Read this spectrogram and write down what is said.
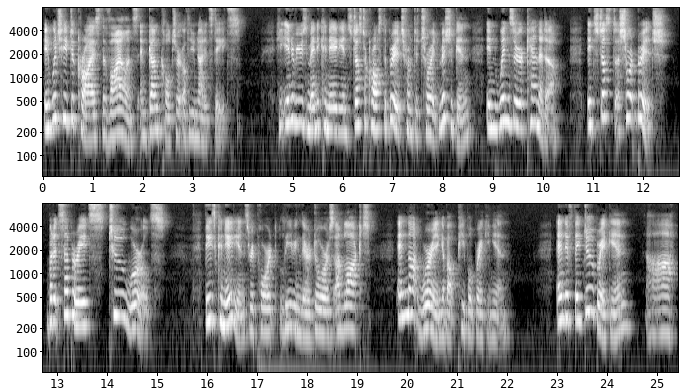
in which he decries the violence and gun culture of the United States. He interviews many Canadians just across the bridge from Detroit, Michigan, in Windsor, Canada. It's just a short bridge, but it separates two worlds. These Canadians report leaving their doors unlocked and not worrying about people breaking in. And if they do break in, ah,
